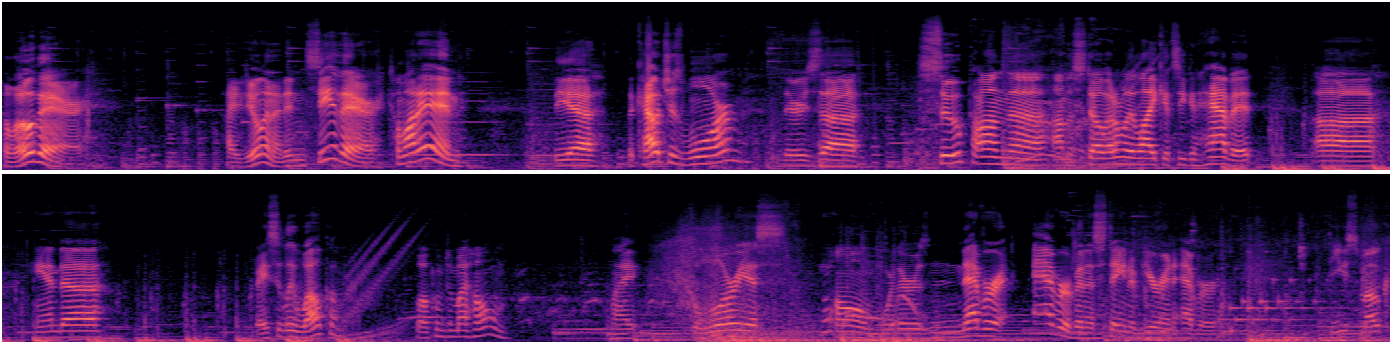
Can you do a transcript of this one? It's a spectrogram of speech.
Hello there. How you doing? I didn't see you there. Come on in. The uh, the couch is warm. There's uh, soup on the on the stove. I don't really like it, so you can have it. Uh, and uh, basically, welcome. Welcome to my home. My glorious home where there has never ever been a stain of urine ever. Do you smoke?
